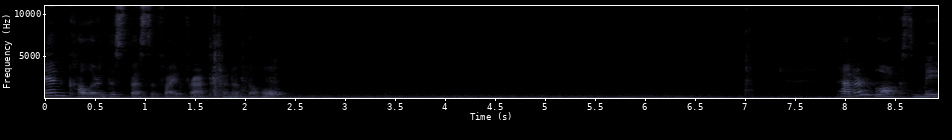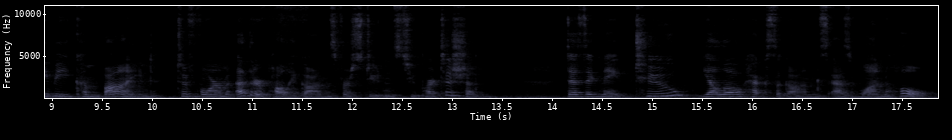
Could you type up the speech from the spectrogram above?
and color the specified fraction of the whole. Pattern blocks may be combined to form other polygons for students to partition. Designate two yellow hexagons as one whole.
